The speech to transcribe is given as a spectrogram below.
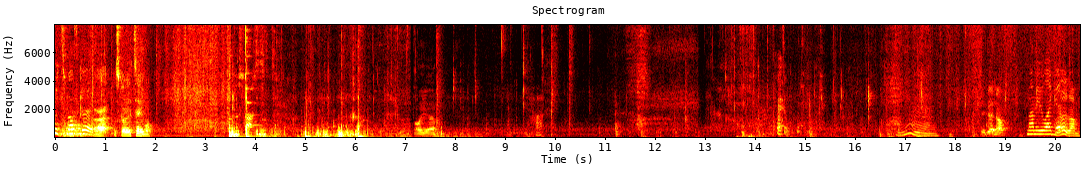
Ooh, it smells good. All right, let's go to the table. No sauce. Oh yeah. Mm. You good now? Mommy, you like it? Really good. Um,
